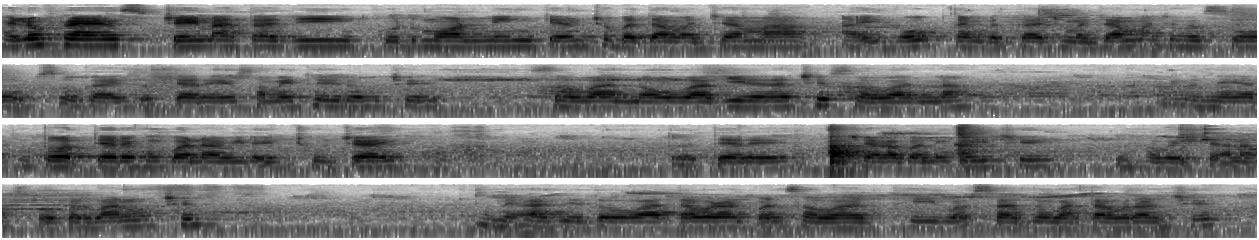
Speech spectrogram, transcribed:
હેલો ફ્રેન્ડ્સ જય માતાજી ગુડ મોર્નિંગ કેમ છો બધા મજામાં? આઈ હોપ તમે બધા જ મજામાં જ હશો. સો ગાઈસ અત્યારે સમય થઈ રહ્યો છે સવાર નવ વાગી રહ્યા છે સવારના. અને તો અત્યારે હું બનાવી રહી છું ચાય. તો અત્યારે ચા બની ગઈ છે. હવે ચા નાસ્તો કરવાનો છે. અને આજે તો વાતાવરણ પણ સવારથી વરસાદનું વાતાવરણ છે.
